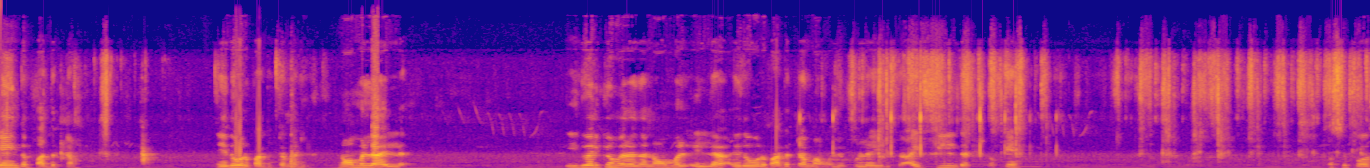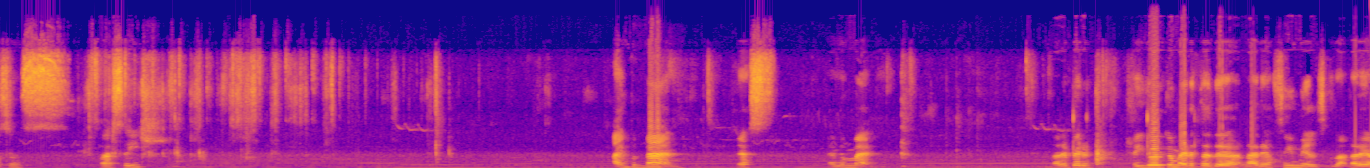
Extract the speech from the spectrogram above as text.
ஏன் இந்த பதட்டம்? ஏதோ ஒரு பதட்டம் இருக்கு. நார்மலாக இல்லை. இது வரைக்கும் இருந்த நார்மல் இல்லை ஏதோ ஒரு பதட்டம் அவங்களுக்குள்ள இருக்கு I feel that okay first person's person's message? I'm the man. Yes, I'm the man. நிறைய பேர் இது வரைக்கும் எடுத்தது நிறைய ஃபீமேல்ஸ்க்கு தான் நிறைய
